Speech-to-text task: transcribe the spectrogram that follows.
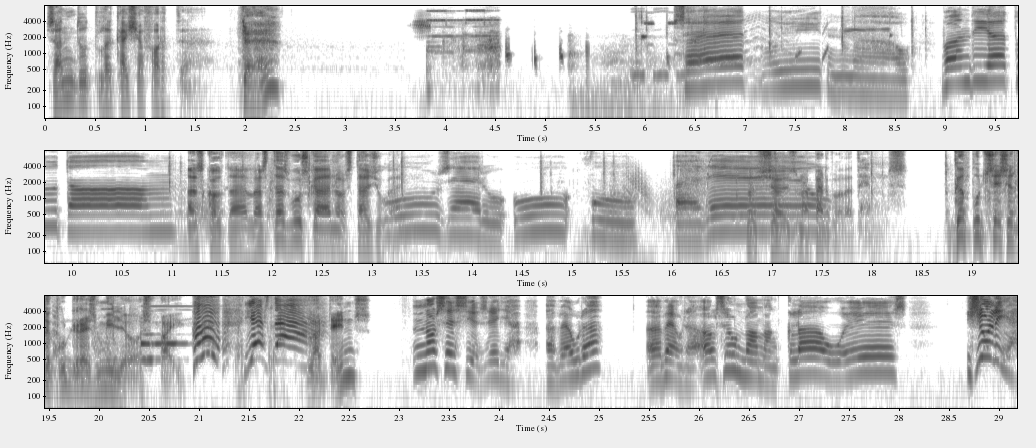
S'han dut la caixa forta. Què? Set, vuit, nou... Bon dia a tothom. Escolta, l'estàs buscant o estàs jugant? 1, 0, 1, 1. Adéu. Això és una pèrdua de temps. Que potser se t'acut res millor, Spike. Ah, ja està! La tens? No sé si és ella. A veure... A veure, el seu nom en clau és... Júlia!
